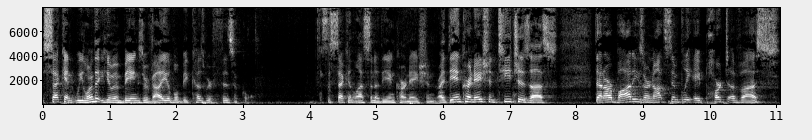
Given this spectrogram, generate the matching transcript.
Second, we learn that human beings are valuable because we're physical. It's the second lesson of the incarnation, right? The incarnation teaches us that our bodies are not simply a part of us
